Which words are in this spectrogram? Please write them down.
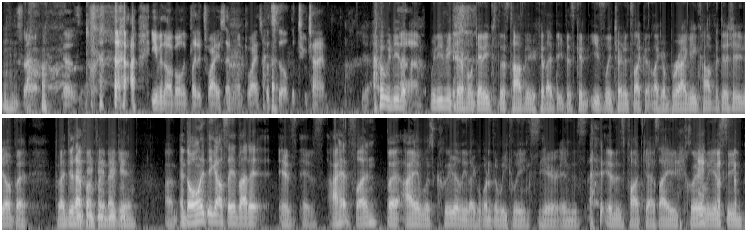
Mhm. So because even though I've only played it twice and won twice, but still the two time. Yeah, we need to Um, we need to be careful getting to this topic because I think this could easily turn into like a, like a bragging competition, you know. But but I did have fun playing that game, um, and the only thing I'll say about it is is I had fun, but I was clearly like one of the weak links here in this in this podcast. I clearly have seen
